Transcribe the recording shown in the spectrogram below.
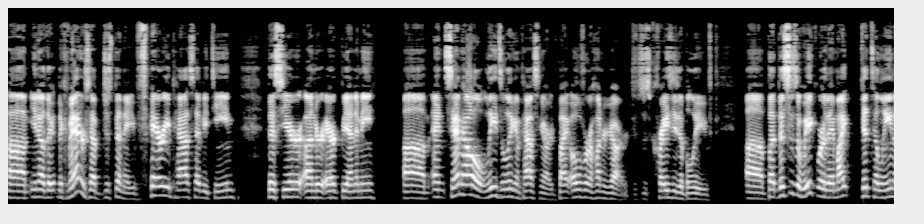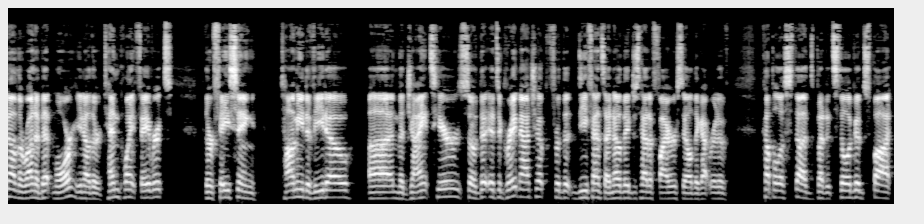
Um, you know, the, the Commanders have just been a very pass heavy team this year under Eric Bieniemy. Um, and Sam Howell leads the league in passing yards by over 100 yards, which is crazy to believe. Uh, but this is a week where they might get to lean on the run a bit more. You know, they're 10 point favorites. They're facing Tommy DeVito uh, and the Giants here. So th- it's a great matchup for the defense. I know they just had a fire sale. They got rid of a couple of studs, but it's still a good spot.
